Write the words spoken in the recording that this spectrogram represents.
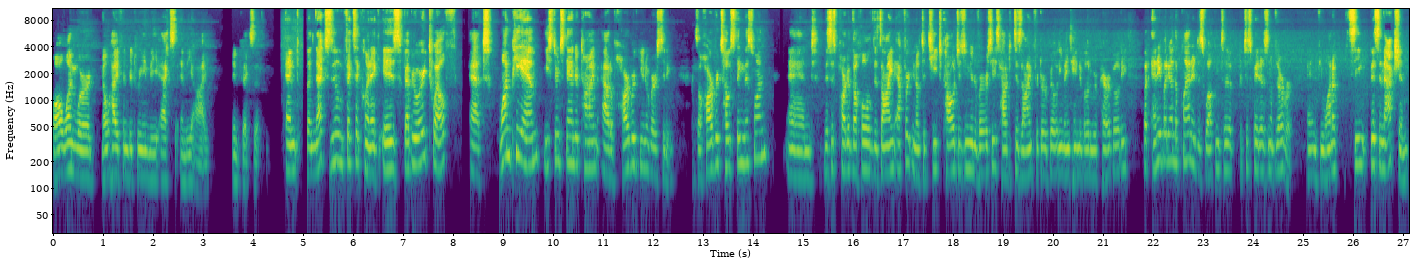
All one word, no hyphen between the X and the I in Fixit. And the next Zoom Fixit Clinic is February 12th at 1 p.m. Eastern Standard Time out of Harvard University. So Harvard's hosting this one. And this is part of the whole design effort, you know, to teach colleges and universities how to design for durability, maintainability, repairability. But anybody on the planet is welcome to participate as an observer. And if you want to see this in action,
